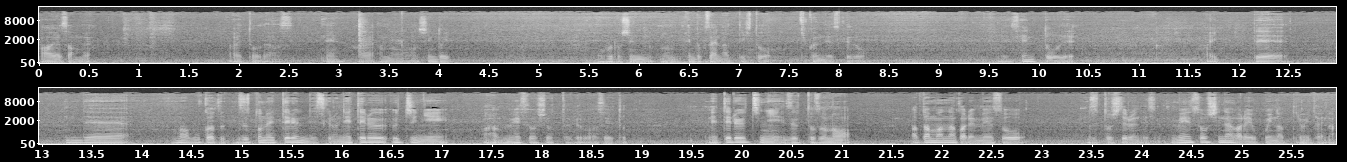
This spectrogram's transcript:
あのあやさんもありがとうございます。ねはいあのしんどい。お風呂しんめんどくさいなって人聞くんですけど。で銭湯で入ってでまあ僕はずっと寝てるんですけど寝てるうちにあ瞑想しよったけど忘れた。寝てるうちにずっとその頭の中で瞑想ずっとしてるんです瞑想しながら横になってるみたいな。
